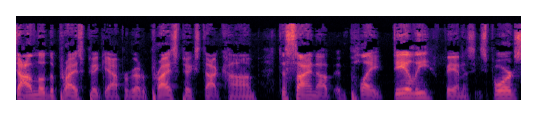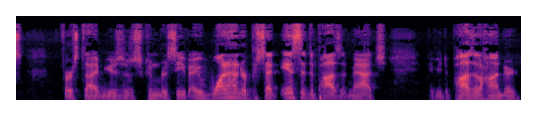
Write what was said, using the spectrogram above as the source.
Download the Prize Pick app or go to prizepicks.com to sign up and play daily fantasy sports. First time users can receive a 100% instant deposit match. If you deposit 100,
